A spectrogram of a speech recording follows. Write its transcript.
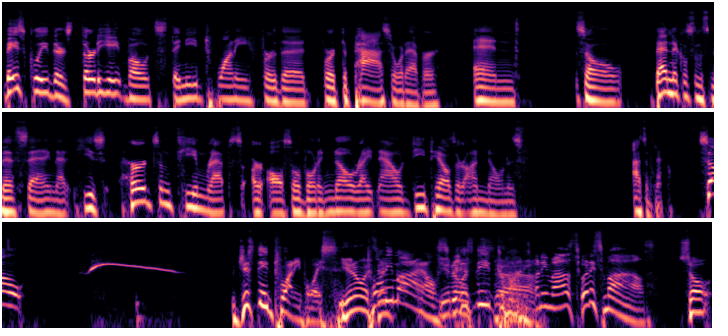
basically, there's 38 votes. They need 20 for the for it to pass or whatever. And so Ben Nicholson Smith saying that he's heard some team reps are also voting no right now. Details are unknown as as of now. So we just need 20, boys. You know what's 20 in- miles. you we just need 20. uh, 20 miles, 20 smiles. So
